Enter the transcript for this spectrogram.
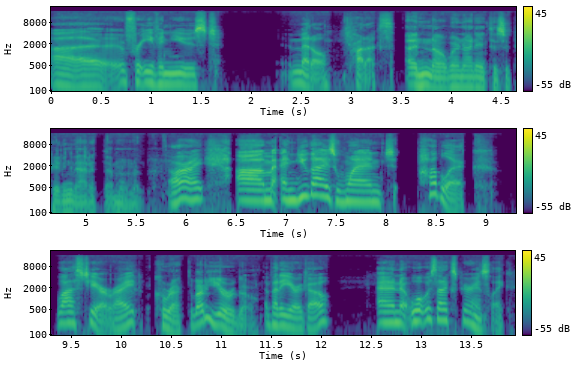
uh, for even used metal products? Uh, no, we're not anticipating that at the moment. All right. Um, and you guys went public last year, right? Correct. About a year ago. About a year ago. And what was that experience like?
